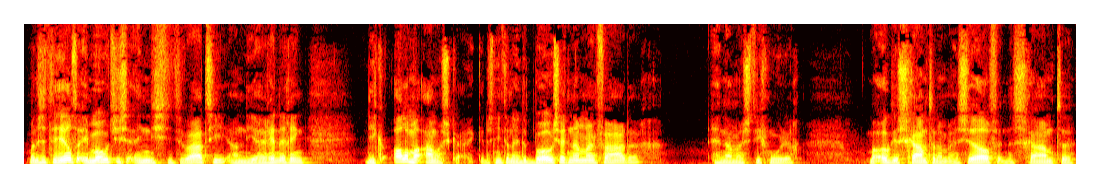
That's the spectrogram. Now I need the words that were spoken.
Maar er zitten heel veel emoties in die situatie, aan die herinnering, die ik allemaal aan moest kijken. Dus niet alleen de boosheid naar mijn vader en naar mijn stiefmoeder, maar ook de schaamte naar mijzelf en de schaamte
